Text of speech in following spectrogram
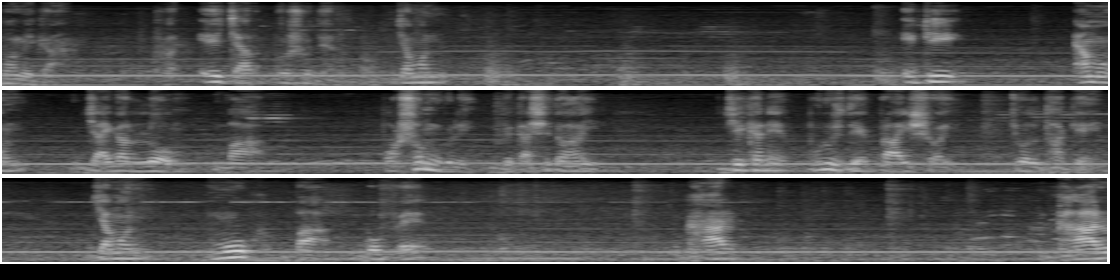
ভূমিকা। এই চার ওষুধের, যেমন এটি এমন জায়গার লোম বা পশমগুলি বিকাশিত হয়, যেখানে পুরুষদের প্রায়শই চুল থাকে। যেমন মুখ বা গোফে ঘাড় ঘাড়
